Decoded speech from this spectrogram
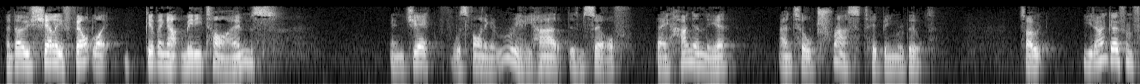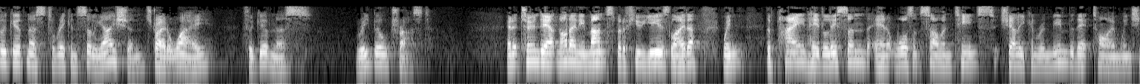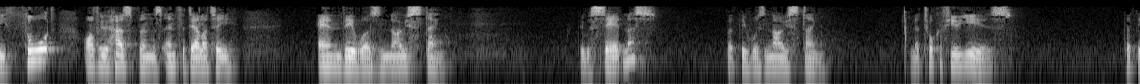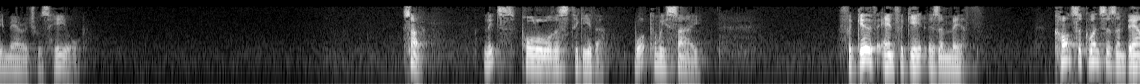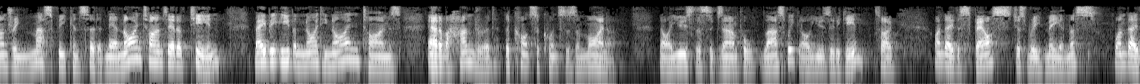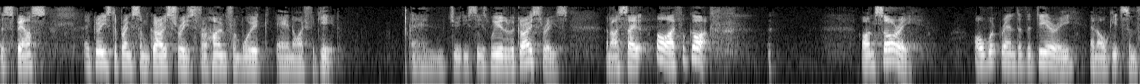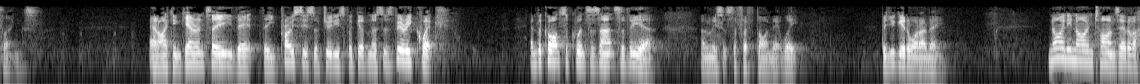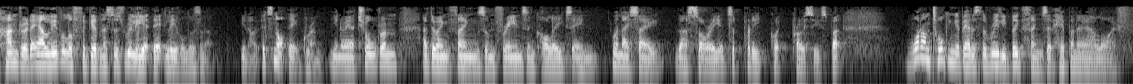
And though Shelley felt like giving up many times, and Jack was finding it really hard himself, they hung in there until trust had been rebuilt. So you don't go from forgiveness to reconciliation straight away. Forgiveness, rebuild trust. And it turned out not only months but a few years later, when the pain had lessened and it wasn't so intense, Shelley can remember that time when she thought of her husband's infidelity and there was no sting. There was sadness, but there was no sting. And it took a few years, but their marriage was healed. So, let's pull all of this together. What can we say? Forgive and forget is a myth. Consequences and boundary must be considered. Now, nine times out of ten, maybe even 99 times out of 100, the consequences are minor. Now, I used this example last week, and I'll use it again. So, one day the spouse, just read me in this, one day the spouse agrees to bring some groceries from home from work, and I forget. And Judy says, Where are the groceries? And I say, Oh, I forgot. I'm sorry. I'll whip round to the dairy and I'll get some things. And I can guarantee that the process of Judy's forgiveness is very quick. And the consequences aren't severe unless it's the fifth time that week. But you get what I mean. 99 times out of 100, our level of forgiveness is really at that level, isn't it? You know, it's not that grim. You know, our children are doing things and friends and colleagues, and when they say they're sorry, it's a pretty quick process. But what I'm talking about is the really big things that happen in our life.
